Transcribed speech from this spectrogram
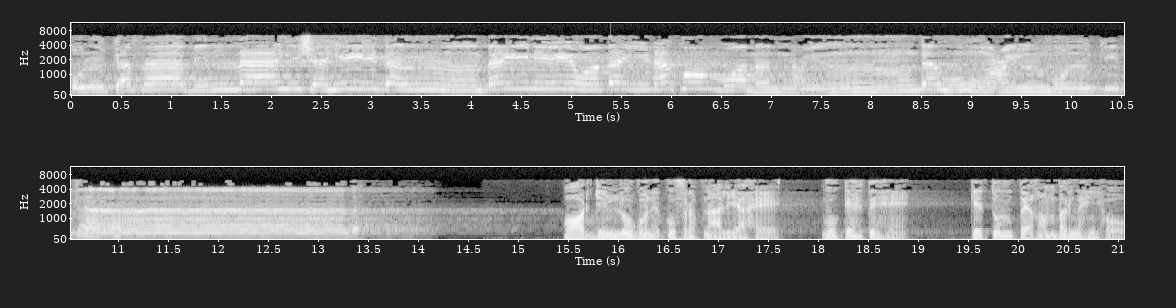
قُلْ كَفَى بِاللَّهِ شَهِيدًا بَيْنِي وَبَيْنَكُمْ وَمَنْ عِندَهُ عِلْمُ الْكِتَابِ اور جن لوگوں نے کفر اپنا لیا ہے، وہ کہتے ہیں کہ تم پیغمبر نہیں ہو۔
